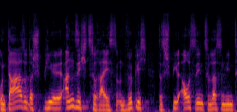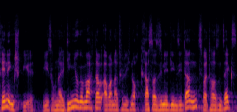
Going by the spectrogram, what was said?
Und da so das Spiel an sich zu reißen und wirklich das Spiel aussehen zu lassen wie ein Trainingsspiel, wie es Ronaldinho gemacht hat, aber natürlich noch krasser Zinedine Zidane 2006.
